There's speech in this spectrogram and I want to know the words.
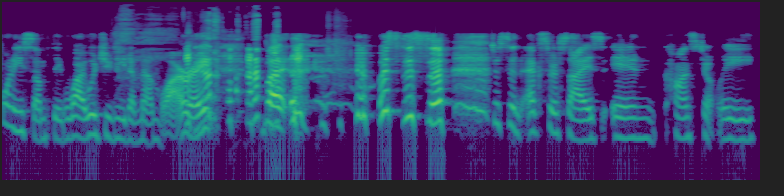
20 something. Why would you need a memoir, right? but it was this uh, just an exercise in constantly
